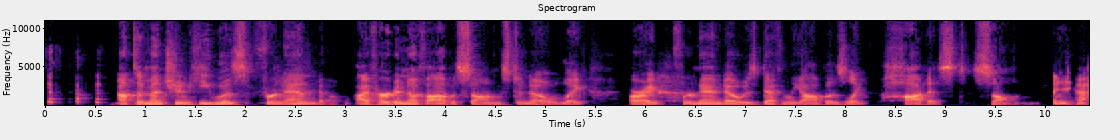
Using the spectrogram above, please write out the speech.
Not to mention he was Fernando. I've heard enough ABBA songs to know like all right, Fernando is definitely ABBA's like hottest song. Like, yeah.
